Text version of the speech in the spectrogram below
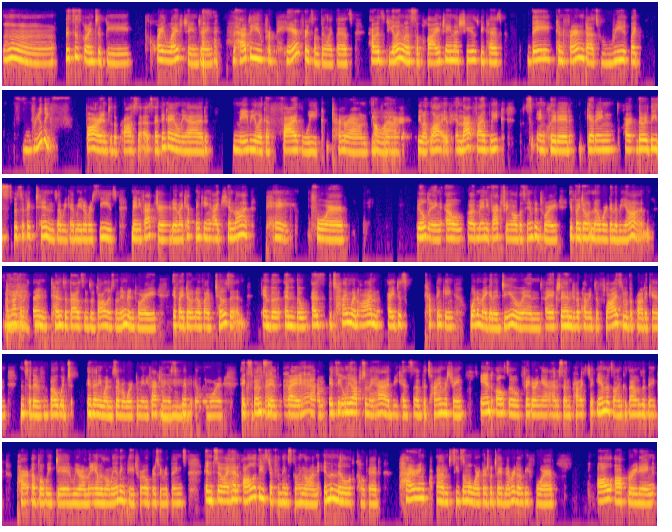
hmm, this is going to be quite life changing. how do you prepare for something like this? I was dealing with supply chain issues because they confirmed us re- like really far into the process. I think I only had maybe like a five week turnaround before oh, wow. we went live. And that five week included getting our there were these specific tins that we get made overseas manufactured. And i kept thinking i cannot pay for building out uh, manufacturing all this inventory if i don't know we're going to be on. I'm yeah. not going to spend tens of thousands of dollars on inventory if i don't know if i've chosen. And the and the as the time went on i just kept thinking what am I going to do? And I actually ended up having to fly some of the product in instead of boat, which if anyone's ever worked in manufacturing mm-hmm. is significantly more expensive, expensive but yeah. um, it's the only option they had because of the time restraint and also figuring out how to send products to Amazon because that was a big part of what we did. We were on the Amazon landing page for Oprah's favorite things. And so I had all of these different things going on in the middle of COVID, hiring um, seasonal workers, which I'd never done before, all operating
